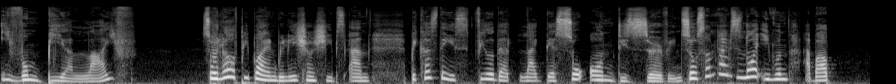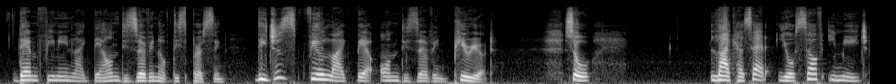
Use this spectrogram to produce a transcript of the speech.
even be alive so a lot of people are in relationships and because they feel that like they're so undeserving. So sometimes it's not even about them feeling like they're undeserving of this person. They just feel like they're undeserving, period. So like I said, your self-image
